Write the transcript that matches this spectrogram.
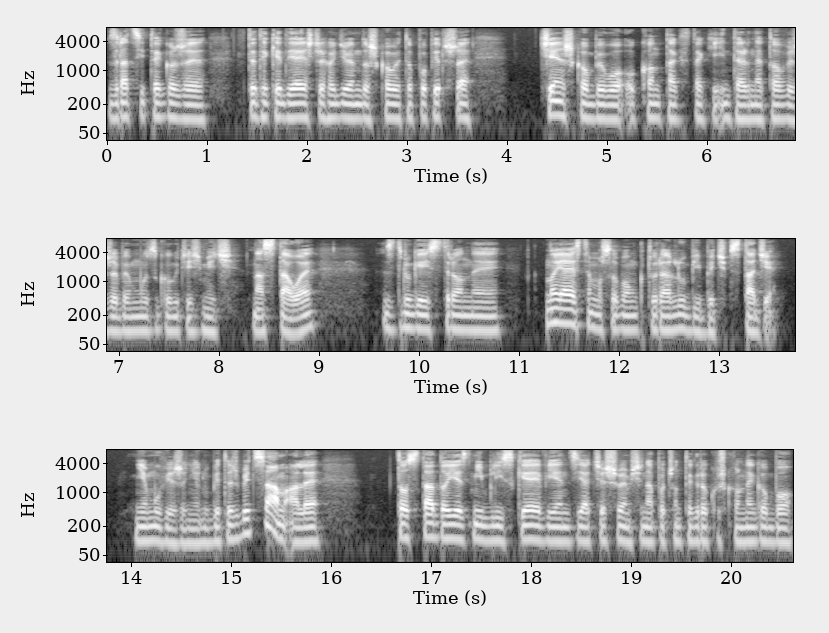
Z racji tego, że wtedy, kiedy ja jeszcze chodziłem do szkoły, to po pierwsze ciężko było o kontakt taki internetowy, żeby móc go gdzieś mieć na stałe. Z drugiej strony, no ja jestem osobą, która lubi być w stadzie. Nie mówię, że nie lubię też być sam, ale to stado jest mi bliskie, więc ja cieszyłem się na początek roku szkolnego, bo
